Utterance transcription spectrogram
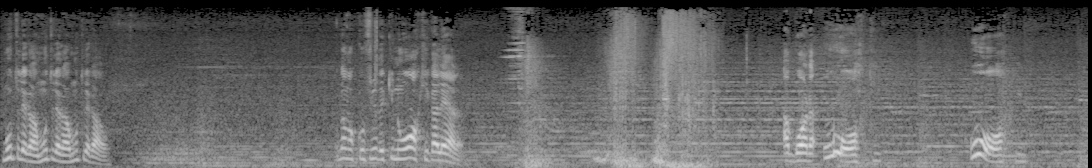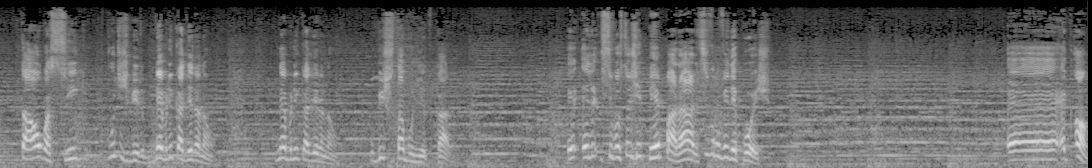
Muito legal, muito legal, muito legal. Dar uma conferida aqui no Orc, galera. Agora, o Orc, o Orc, tá algo assim, o desviro, não é brincadeira não. Não é brincadeira não. O bicho tá bonito, cara. Ele, ele, se vocês repararem, vocês vão ver depois. É, é, ó,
